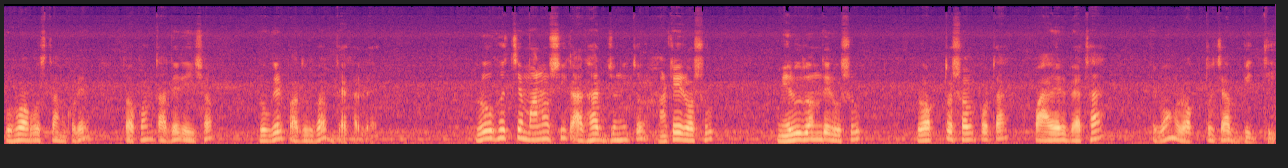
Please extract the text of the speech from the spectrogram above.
গ্রহ অবস্থান করে, তখন তাদের এইসব রোগের প্রাদুর্ভাব দেখা দেয়। রোগ হচ্ছে মানসিক আঘাতজনিত হাঁটের অসুখ, মেরুদণ্ডের অসুখ রক্ত স্বল্পতা পায়ের ব্যথা এবং রক্তচাপ বৃদ্ধি।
